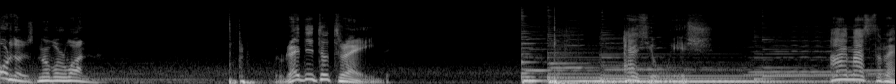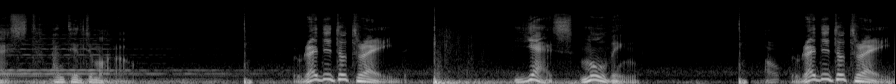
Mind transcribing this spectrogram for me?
Orders, noble one. Ready to trade. As you wish. I must rest until tomorrow. Ready to trade. Yes, moving. Ready to trade.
